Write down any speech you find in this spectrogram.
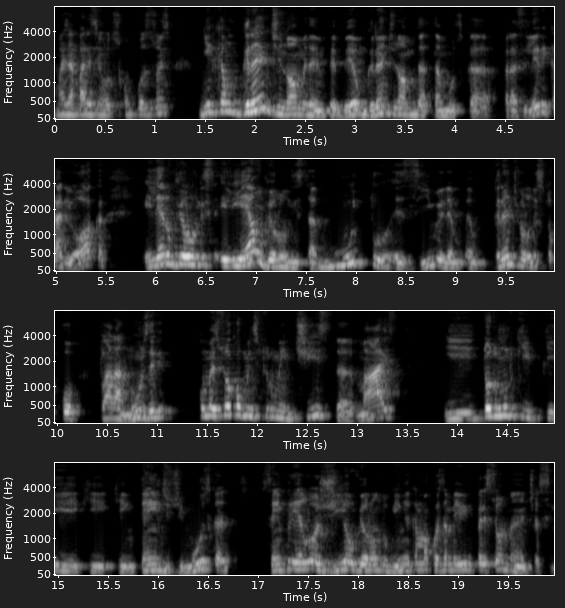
mas já apareceu em outras composições. Ginga, que é um grande nome da MPB, um grande nome da, da, música brasileira e carioca. Ele era um violonista, ele é um violonista muito exímio, ele é um grande violonista, tocou Clara Nunes, ele começou como instrumentista, mas e todo mundo que, que, que, que, entende de música sempre elogia o violão do Ginga, que é uma coisa meio impressionante, assim.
